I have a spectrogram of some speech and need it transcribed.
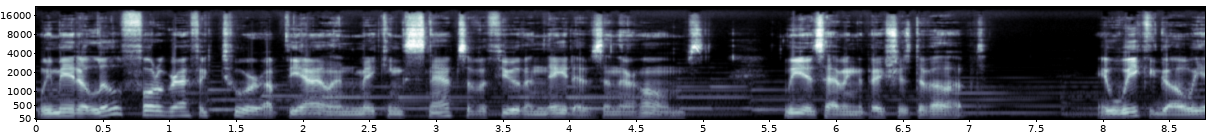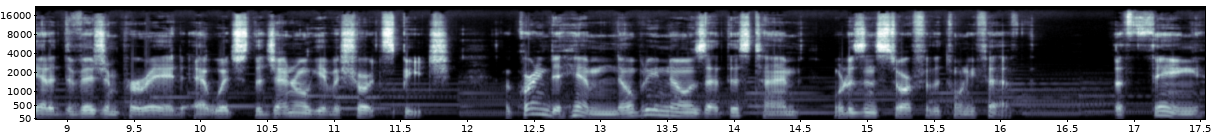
We made a little photographic tour up the island, making snaps of a few of the natives and their homes. Lee is having the pictures developed. A week ago, we had a division parade at which the general gave a short speech. According to him, nobody knows at this time what is in store for the 25th. The thing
